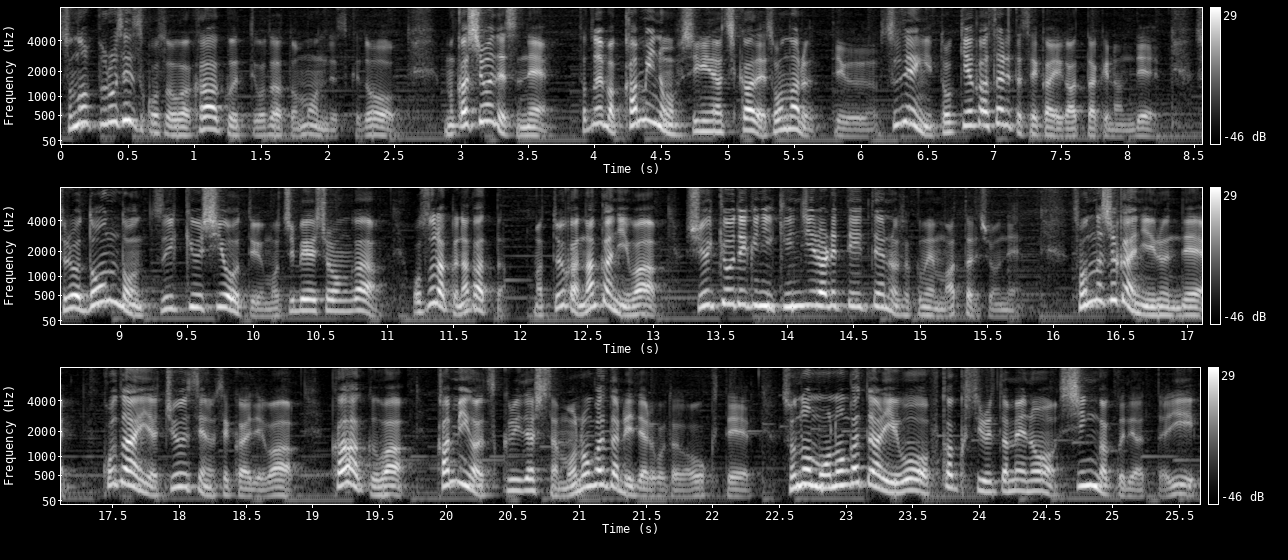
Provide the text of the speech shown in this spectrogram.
そのプロセスこそが科学ってことだと思うんですけど昔はですね例えば神の不思議な力でそうなるっていうすでに解き明かされた世界があったわけなんでそれをどんどん追求しようというモチベーションがおそらくなかった、まあ、というか中には宗教的に禁じられていたような側面もあったでしょうね。そんな社会にいるんで古代や中世の世界では科学は神が作り出した物語であることが多くてその物語を深く知るための神学であったり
